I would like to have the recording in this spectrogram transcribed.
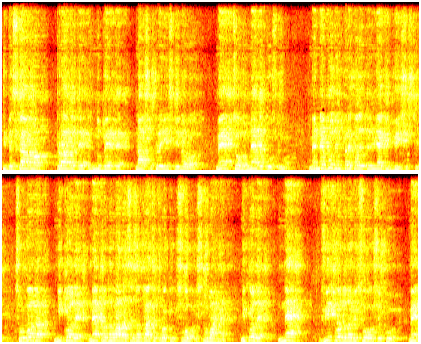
і безкарно правити, гнобити наш український народ. Ми цього не допустимо. Ми не будемо переходити ні в ніякій більшості. Свобода ніколи не продавалася за 20 років свого існування, ніколи не відходила від свого шляху. Ми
